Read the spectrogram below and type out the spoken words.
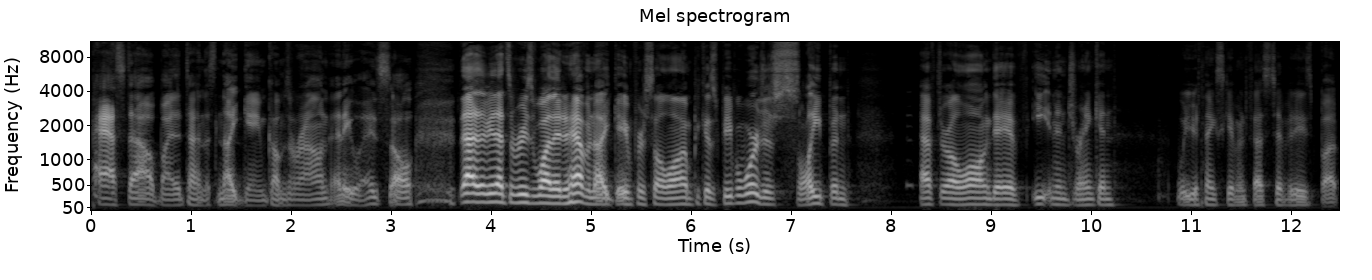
passed out by the time this night game comes around. Anyway, so that I mean that's the reason why they didn't have a night game for so long because people were just sleeping after a long day of eating and drinking with your Thanksgiving festivities. But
